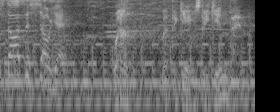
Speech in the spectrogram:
Start the show yet. Well, let the games begin then.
